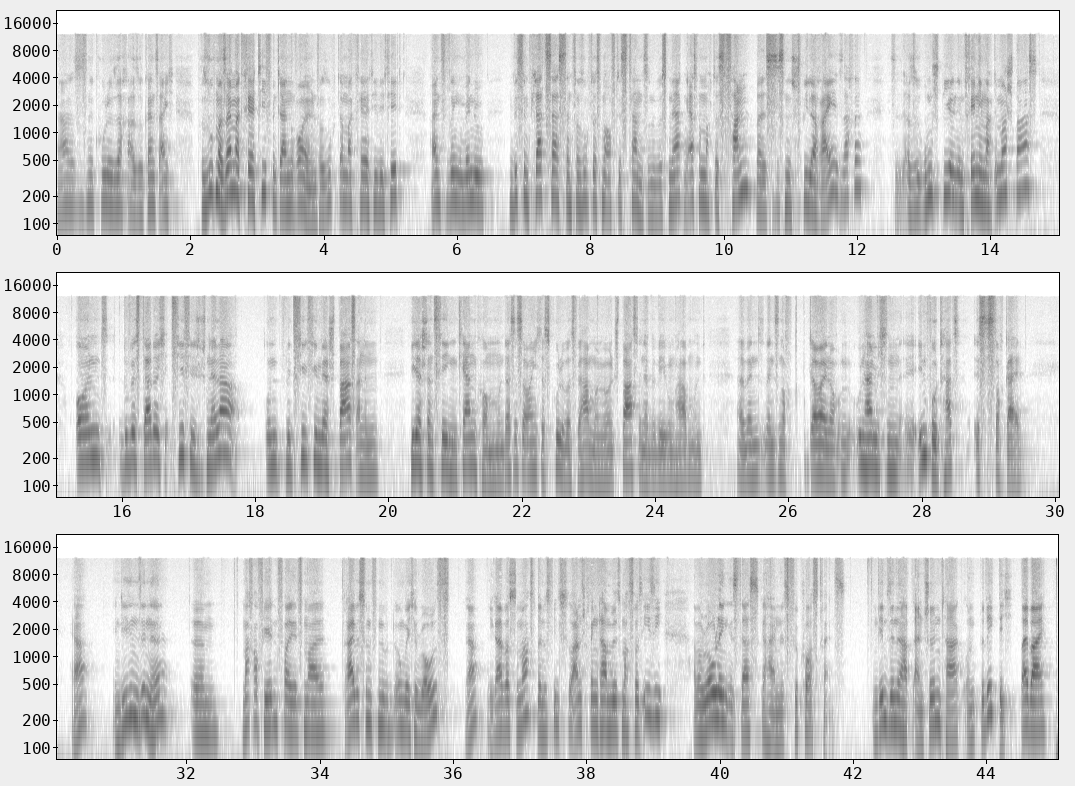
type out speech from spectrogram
Ja, das ist eine coole Sache. Also kannst eigentlich Versuch mal, sei mal kreativ mit deinen Rollen. Versuch da mal Kreativität einzubringen. Wenn du ein bisschen Platz hast, dann versuch das mal auf Distanz. Und du wirst merken, erstmal macht das Fun, weil es ist eine Spielerei-Sache. Also rumspielen im Training macht immer Spaß. Und du wirst dadurch viel, viel schneller und mit viel, viel mehr Spaß an einem widerstandsfähigen Kern kommen. Und das ist auch eigentlich das Coole, was wir haben wollen. Wir wollen Spaß in der Bewegung haben. Und äh, wenn es noch dabei noch einen unheimlichen äh, Input hat, ist es doch geil. Ja? In diesem Sinne ähm, mach auf jeden Fall jetzt mal drei bis fünf Minuten irgendwelche Rolls. Ja, egal was du machst, wenn du es nicht so anstrengend haben willst, machst du was easy. Aber Rolling ist das Geheimnis für Core Strengths. In dem Sinne habt einen schönen Tag und beweg dich. Bye bye.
